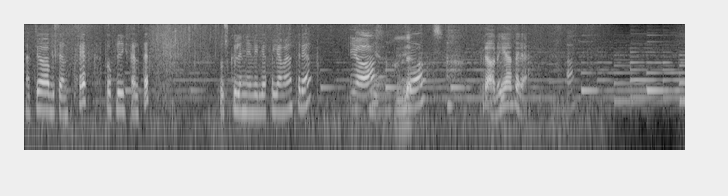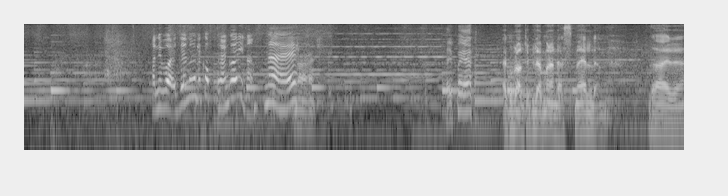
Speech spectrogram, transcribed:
att jag har bestämt träff på flygfältet. Så skulle ni vilja följa med till det? Ja. Ja. Bra, då gör vi det. Har ni varit i en helikopterhangar innan? Nej. Hej på er! Jag kommer alltid glömma den där smällen. Där eh,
